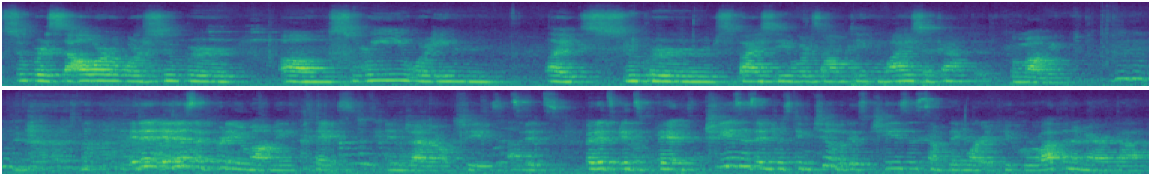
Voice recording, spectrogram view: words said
super sour or super um, sweet or even like super spicy or something. Why is it attractive? Umami. it, is, it is a pretty umami taste in general, cheese. It's, it's but it's, it's very, cheese is interesting too because cheese is something where if you grew up in America,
